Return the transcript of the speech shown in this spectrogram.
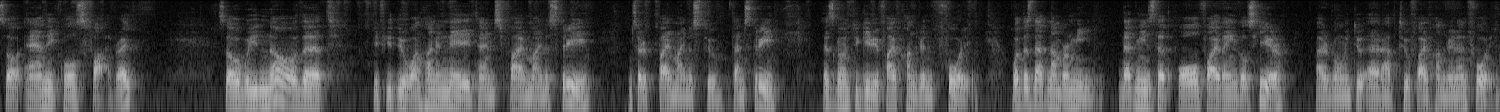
So n equals 5, right? So we know that if you do 180 times 5 minus 3, I'm sorry, 5 minus 2 times 3, that's going to give you 540. What does that number mean? That means that all five angles here are going to add up to 540.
